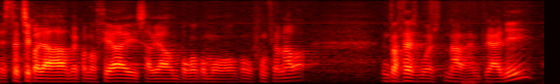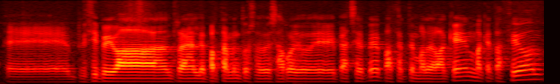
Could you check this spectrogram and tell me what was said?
este chico ya me conocía y sabía un poco cómo, funcionaba. Entonces, pues nada, entré allí. Eh, en principio iba a entrar en el departamento de desarrollo de PHP para hacer temas de backend, maquetación.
